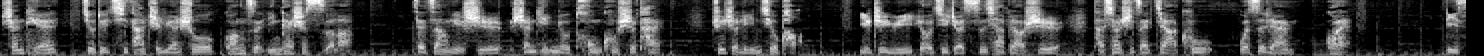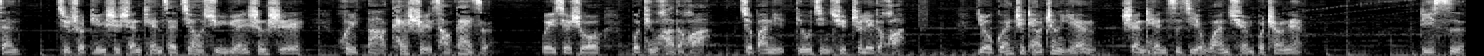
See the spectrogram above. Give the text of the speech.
山田就对其他职员说光子应该是死了。在葬礼时，山田又痛哭失态，追着灵柩跑。以至于有记者私下表示，他像是在假哭，不自然，怪。第三，据说平时山田在教训原生时会打开水槽盖子，威胁说不听话的话就把你丢进去之类的话。有关这条证言，山田自己完全不承认。第四，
